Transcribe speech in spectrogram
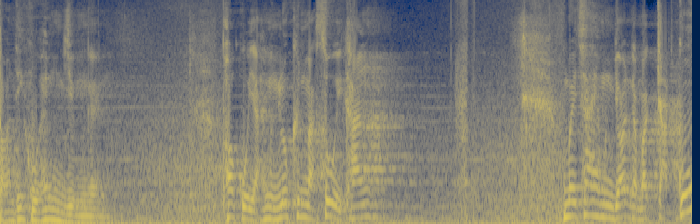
ตอนที่กูให้มึงยืมเงิน เพราะกูอยากให้มึงลุกขึ้นมาสู้อีกครั้ง ไม่ใช่ให้มึงย้อนกลับมากัดกู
